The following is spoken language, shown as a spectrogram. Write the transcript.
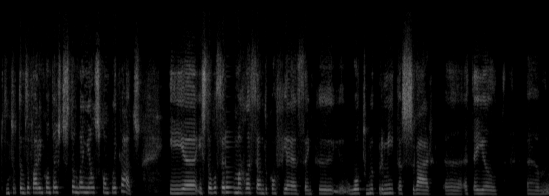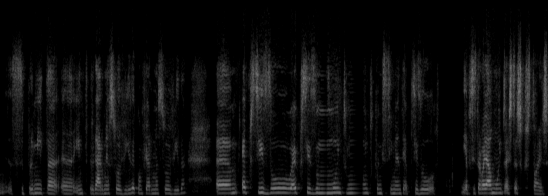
portanto, estamos a falar em contextos também eles complicados. E, e estabelecer uma relação de confiança em que o outro me permita chegar até ele um, se permita uh, entregar-me a sua vida, confiar-me a sua vida, um, é preciso é preciso muito muito conhecimento, é preciso é preciso trabalhar muito estas questões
